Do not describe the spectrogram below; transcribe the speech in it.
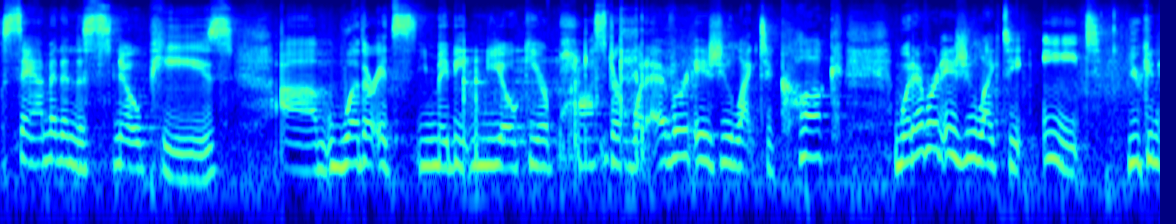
salmon and the snow peas. Um, whether it's maybe gnocchi or pasta, whatever it is you like to cook, whatever it is you like to eat, you can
